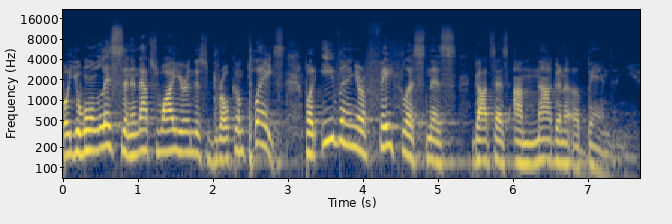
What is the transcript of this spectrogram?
But you won't listen, and that's why you're in this broken place. But even in your faithlessness, God says, I'm not going to abandon you.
